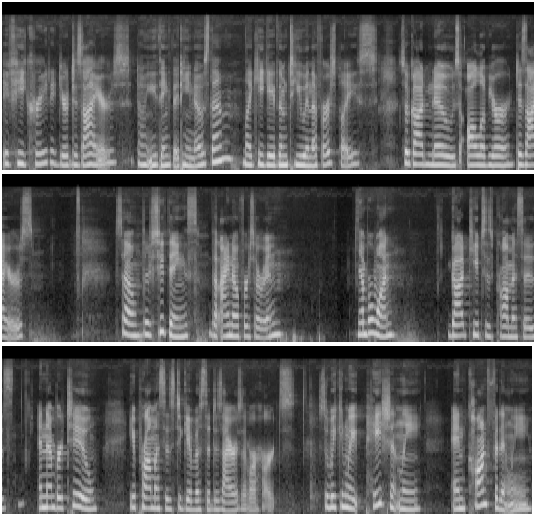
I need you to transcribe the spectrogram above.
if He created your desires, don't you think that He knows them? Like He gave them to you in the first place. So, God knows all of your desires. So, there's two things that I know for certain. Number one, God keeps His promises. And number two, He promises to give us the desires of our hearts so we can wait patiently and confidently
